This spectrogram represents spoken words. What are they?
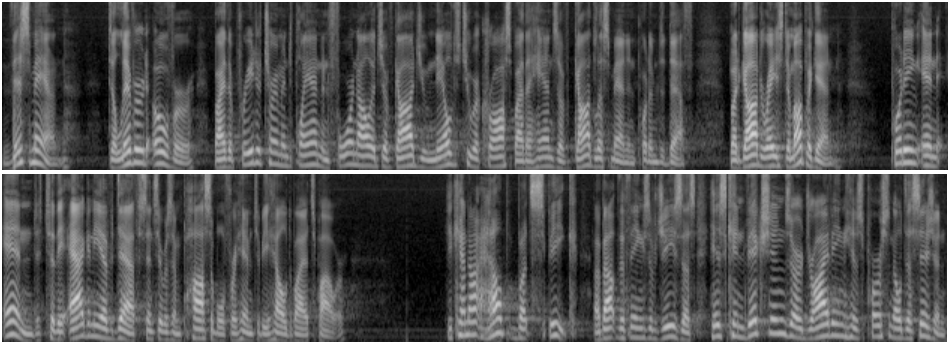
This man, delivered over by the predetermined plan and foreknowledge of God, you nailed to a cross by the hands of godless men and put him to death. But God raised him up again putting an end to the agony of death since it was impossible for him to be held by its power. He cannot help but speak about the things of Jesus. His convictions are driving his personal decision.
